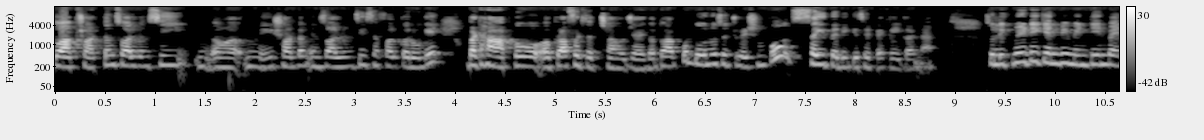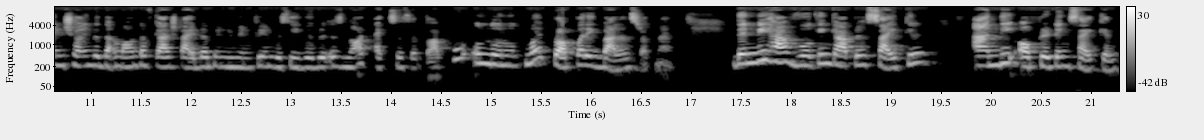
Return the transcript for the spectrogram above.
तो आप short term solvency short term insolvency suffer करोगे बट हाँ आपको प्रॉफिट्स अच्छा हो जाएगा। तो आपको दोनों सिचुएशन को सही तरीके से टैकल करना है। So, liquidity can be maintained by that the amount of cash tied up in inventory and receivable is not excessive. तो आपको उन दोनों में प्रॉपर एक बैलेंस रखना है। Then we have working capital cycle and the operating cycle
